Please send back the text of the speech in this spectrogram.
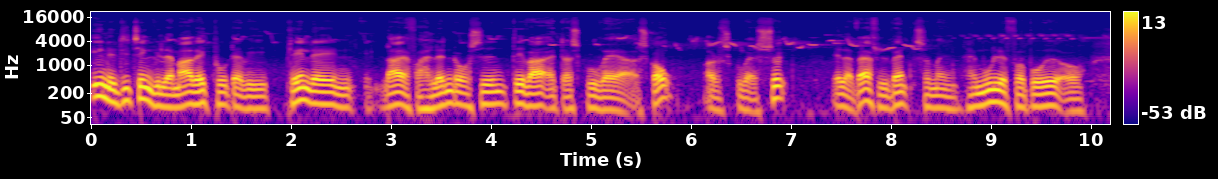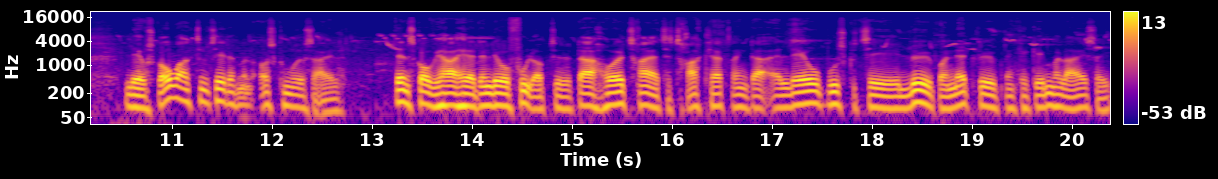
en af de ting, vi lagde meget vægt på, da vi planlagde en lejr for halvandet år siden, det var, at der skulle være skov, og der skulle være sø, eller i hvert fald vand, så man havde mulighed for både at lave skovaktiviteter, men også komme ud og sejle. Den skov, vi har her, den lever fuldt op til det. Der er høje træer til træklatring, der er lave buske til løb og natløb, man kan gemme og lege sig i.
